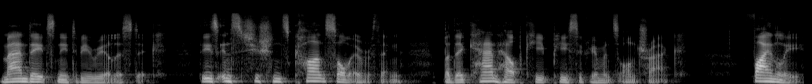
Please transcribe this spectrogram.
mandates need to be realistic. These institutions can't solve everything, but they can help keep peace agreements on track. Finally,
